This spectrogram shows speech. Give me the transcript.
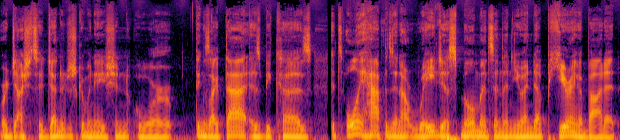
or I should say gender discrimination, or things like that is because it only happens in outrageous moments and then you end up hearing about it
